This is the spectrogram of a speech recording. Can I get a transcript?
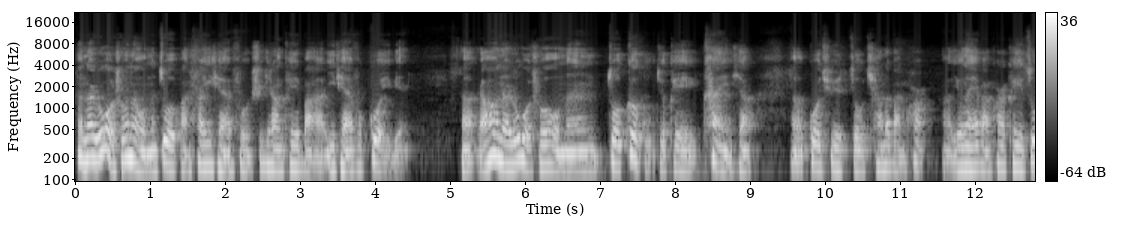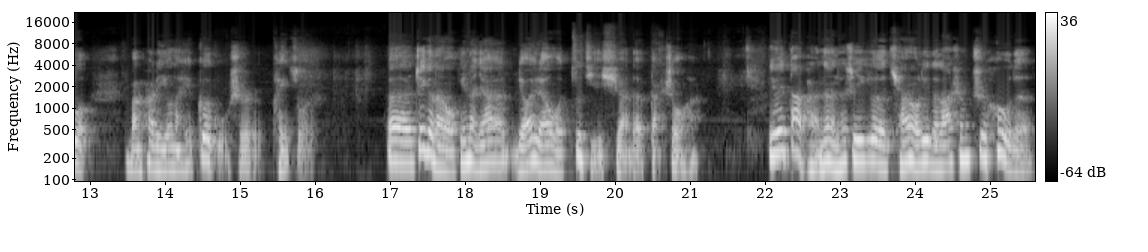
呃那如果说呢，我们做板块 ETF，实际上可以把 ETF 过一遍啊。然后呢，如果说我们做个股，就可以看一下。呃，过去走强的板块啊，有哪些板块可以做？板块里有哪些个股是可以做的？呃，这个呢，我跟大家聊一聊我自己选的感受哈。因为大盘呢，它是一个强有力的拉升之后的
